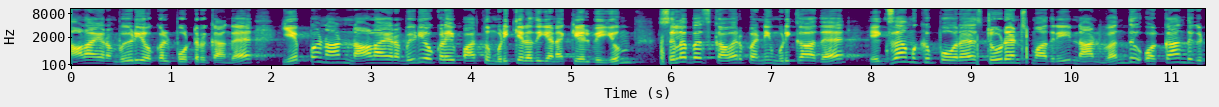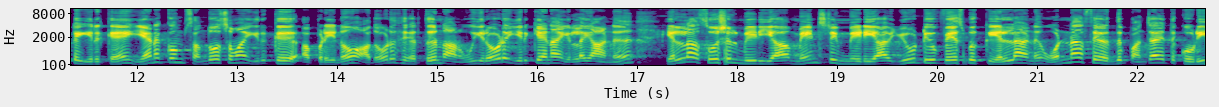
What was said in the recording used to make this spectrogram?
நாலாயிரம் வீடியோக்கள் போட்டிருக்காங்க. எப்போ நான் நாலாயிரம் வீடியோக்களை பார்த்து முடிக்கிறது? என கேள்வியும் சிலபஸ் கவர் பண்ணி முடிக்காத எக்ஸாமுக்கு போகிற ஸ்டூடெண்ட்ஸ் மாதிரி நான் வந்து உக்காந்துக்கிட்டு இருக்கேன் எனக்கும் சந்தோஷமா இருக்கு அப்படின்னும் அதோடு சேர்த்து நான் உயிரோடு இருக்கேனா இல்லையான்னு எல்லா social media mainstream media YouTube Facebook எல்லான்னு ஒன்றா சேர்ந்து பஞ்சாயத்து கூடி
